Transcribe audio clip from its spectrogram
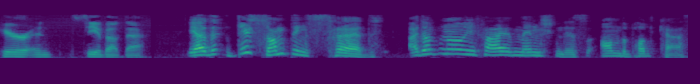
hear and see about that. Yeah, th- there's something said. I don't know if I mentioned this on the podcast,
